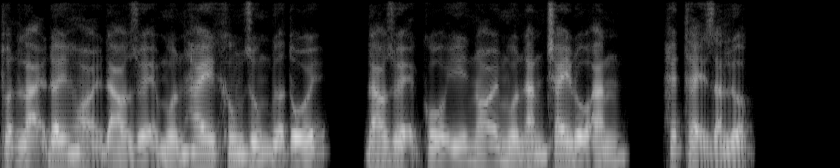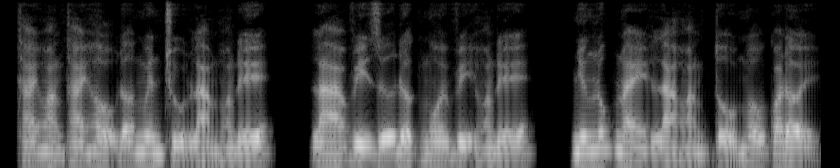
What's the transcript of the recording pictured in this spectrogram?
Thuận lại đây hỏi Đào Duệ muốn hay không dùng bữa tối, Đào Duệ cố ý nói muốn ăn chay đồ ăn, hết thể giản lược. Thái Hoàng Thái Hậu đỡ nguyên chủ làm hoàng đế, là vì giữ được ngôi vị hoàng đế, nhưng lúc này là hoàng tổ mẫu qua đời,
